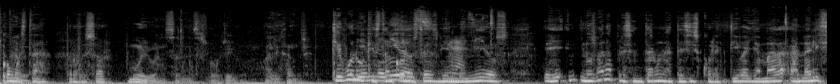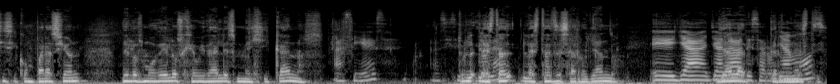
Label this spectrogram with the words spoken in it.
¿Cómo está, profesor? Muy buenas tardes, Rodrigo, Alejandra. Qué bueno que están con ustedes, bienvenidos. Eh, nos van a presentar una tesis colectiva llamada Análisis y comparación de los modelos geoidales mexicanos. Así es. ¿Tú la, estás, desarrollando? Eh, ya ya, la, desarrollamos,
